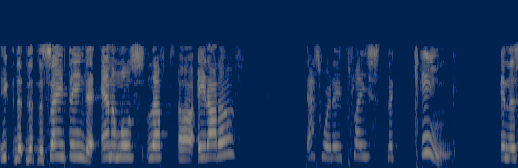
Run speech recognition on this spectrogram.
He, the, the, the, same thing that animals left uh, ate out of, that's where they placed the king in this,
